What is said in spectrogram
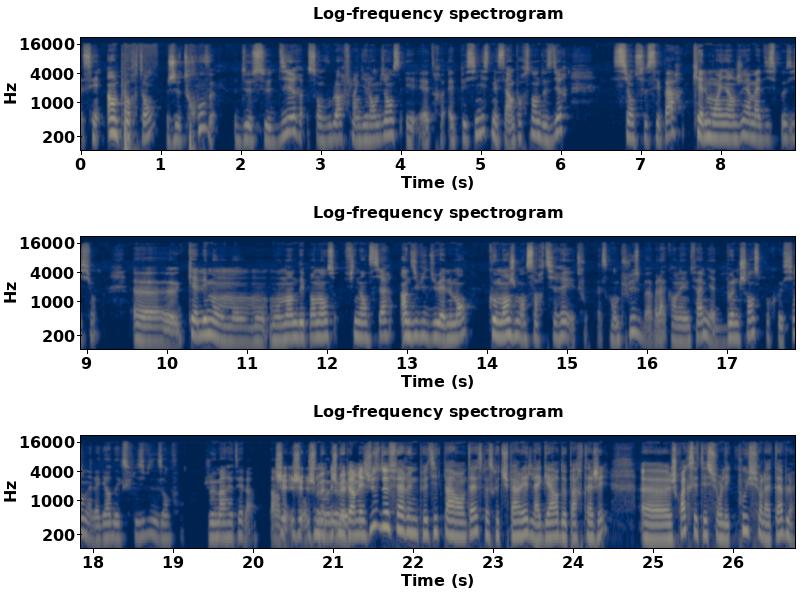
c'est important, je trouve, de se dire, sans vouloir flinguer l'ambiance et être, être pessimiste, mais c'est important de se dire, si on se sépare, quels moyens j'ai à ma disposition? Euh, Quelle est mon, mon, indépendance financière individuellement? Comment je m'en sortirai et tout? Parce qu'en plus, bah voilà, quand on est une femme, il y a de bonnes chances pour qu'aussi on ait la garde exclusive des enfants. Je vais m'arrêter là. je, me, permets juste de faire une petite parenthèse parce que tu parlais de la garde partagée. Euh, je crois que c'était sur les couilles sur la table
